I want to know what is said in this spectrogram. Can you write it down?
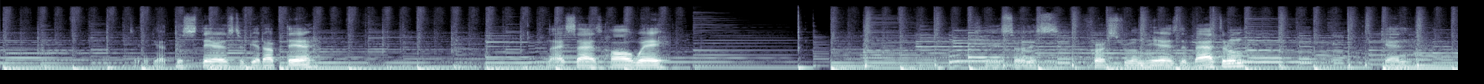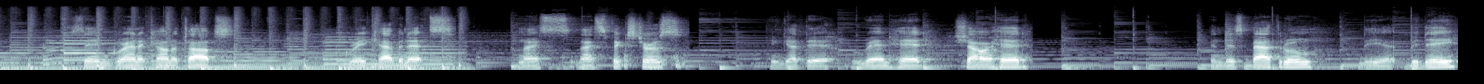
So you got the stairs to get up there. Nice size hallway. Okay, so this first room here is the bathroom. Again, same granite countertops, gray cabinets, nice, nice fixtures. You got the rain head shower head. In this bathroom, the bidet,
